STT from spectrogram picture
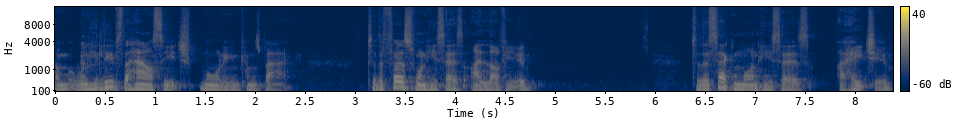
and when he leaves the house each morning and comes back, to the first one he says, I love you. To the second one he says, I hate you.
